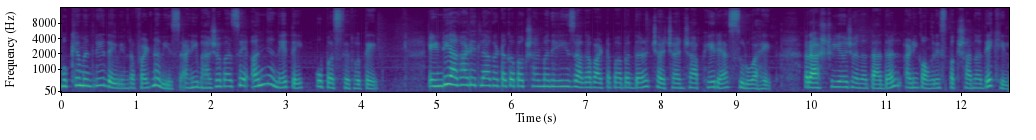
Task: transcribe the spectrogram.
मुख्यमंत्री देवेंद्र फडणवीस आणि भाजपाचे अन्य नेते उपस्थित होते. इंडी आघाडीतल्या घटक पक्षांमध्येही जागा वाटपाबद्दल चर्चांच्या फेऱ्या सुरू आहेत. राष्ट्रीय जनता दल आणि काँग्रेस पक्षानं देखील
